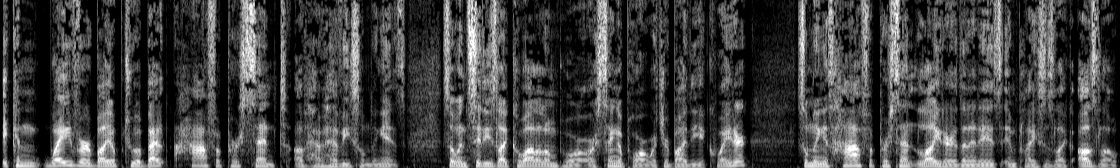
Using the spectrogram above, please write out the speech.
it can waver by up to about half a percent of how heavy something is. So in cities like Kuala Lumpur or Singapore, which are by the equator, something is half a percent lighter than it is in places like Oslo,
